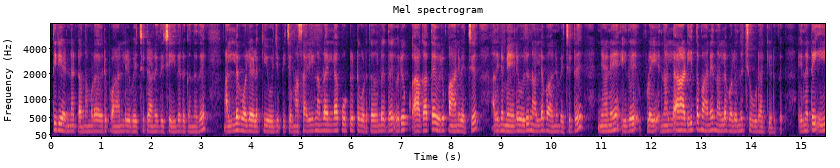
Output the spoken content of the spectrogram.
ഇത്തിരി എണ്ണ കേട്ടോ നമ്മൾ ഒരു പാനിൽ വെച്ചിട്ടാണ് ഇത് ചെയ്തെടുക്കുന്നത്. നല്ലപോലെ ഇളക്കി യോജിപ്പിച്ച് മസാലയിൽ നമ്മളെല്ലാം കൂട്ടിട്ട് കൊടുത്തതുകൊണ്ട് ഇത് ഒരു ആകാത്ത ഒരു പാൻ വെച്ച് അതിന്റെ മേലെ ഒരു നല്ല പാനും വെച്ചിട്ട് ഞാൻ ഇത് ഫ്ലേ നല്ല അടിയത്തെ പാന് നല്ലപോലെ ഒന്ന് ചൂടാക്കിയെടുത്ത്. എന്നിട്ട് ഈ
